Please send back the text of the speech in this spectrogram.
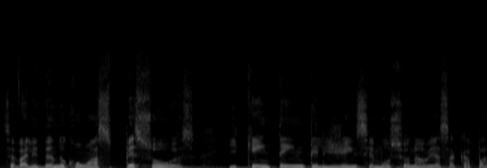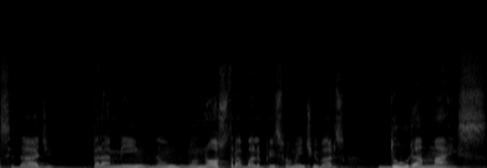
você vai lidando com as pessoas. E quem tem inteligência emocional e essa capacidade, pra mim, não, no nosso trabalho principalmente em vários, dura mais.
